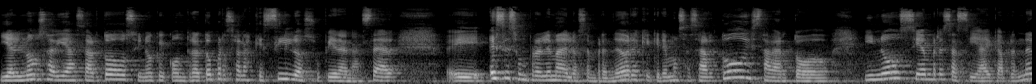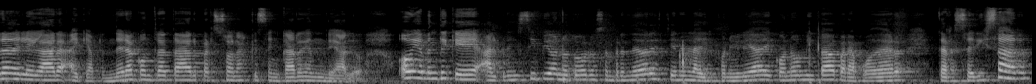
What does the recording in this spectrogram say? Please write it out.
y él no sabía hacer todo, sino que contrató personas que sí lo supieran hacer. Eh, ese es un problema de los emprendedores que queremos hacer todo y saber todo. Y no siempre es así, hay que aprender a delegar, hay que aprender a contratar personas que se encarguen de algo. Obviamente que al principio no todos los emprendedores tienen la disponibilidad económica para poder tercerizar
